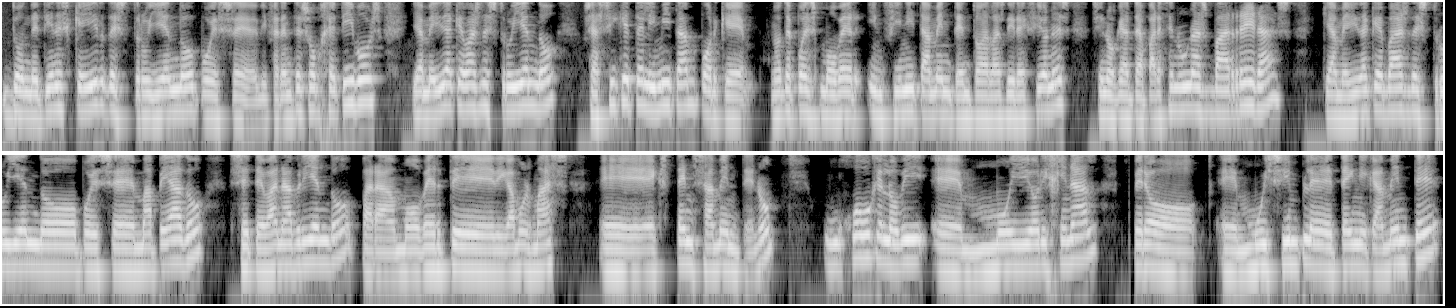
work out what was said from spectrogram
donde tienes que ir destruyendo pues eh, diferentes objetivos y a medida que vas destruyendo, o sea, sí que te limitan porque no te puedes mover infinitamente en todas las direcciones, sino que te aparecen unas barreras que a medida que vas destruyendo pues eh, mapeado, se te van abriendo para moverte, digamos, más eh, extensamente, ¿no? Un juego que lo vi muy original, pero muy simple técnicamente,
